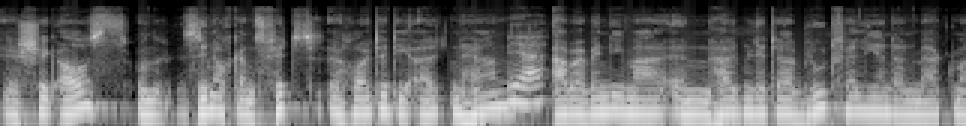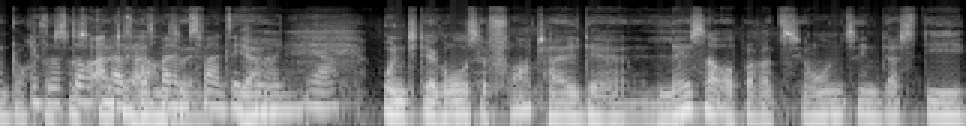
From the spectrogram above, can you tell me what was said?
äh, schick aus und sind auch ganz fit äh, heute, die alten Herren. Ja. Aber wenn die mal einen halben Liter Blut verlieren, dann merkt man doch, Ist dass das das doch alte anders als bei Herren einem sind. 20-Jährigen, ja. Und der große Vorteil der Laseroperation sind, dass die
